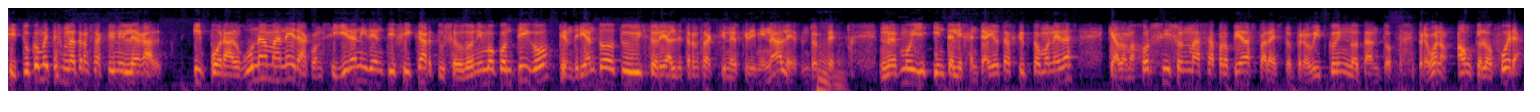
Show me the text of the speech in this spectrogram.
si tú cometes una transacción ilegal y por alguna manera consiguieran identificar tu seudónimo contigo, tendrían todo tu historial de transacciones criminales. Entonces, no es muy inteligente. Hay otras criptomonedas que a lo mejor sí son más apropiadas para esto, pero Bitcoin no tanto. Pero bueno, aunque lo fuera,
